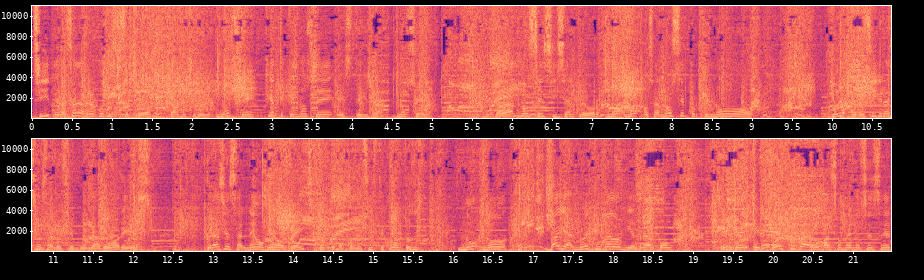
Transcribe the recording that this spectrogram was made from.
Sí, de la saga Real este es el peor, me mucho. No sé, fíjate que no sé, este Isra, no sé. La verdad no sé si sea el peor. No, no, o sea, no sé porque no. Yo lo conocí gracias a los emuladores. Gracias al Neo Geo Rage fue como conocí este juego. Entonces, no, no. Vaya, no he jugado ni el Real Boat. El que, el que he jugado más o menos es el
